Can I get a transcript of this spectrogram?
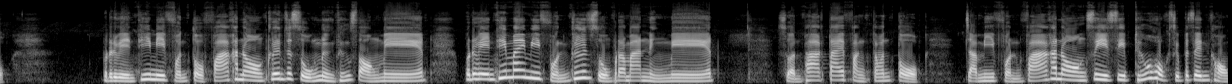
ก บริเวณที่มีฝนตกฟ้าขนองคลื่นจะสูง 1-2 เมตร บริเวณที่ไม่มีฝนคลื่นสูงประมาณ 1 เมตร ส่วนภาคใต้ฝั่งตะวันตก จะมีฝนฟ้าขนอง 40-60%ของ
